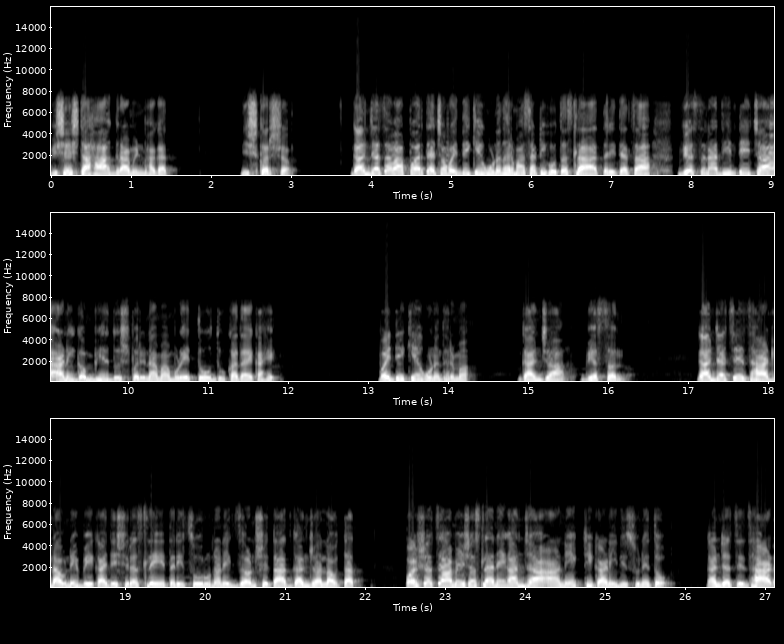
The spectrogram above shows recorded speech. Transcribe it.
विशेषतः ग्रामीण भागात. निष्कर्ष गांजाचा वापर त्याच्या वैद्यकीय गुणधर्मासाठी होत असला तरी त्याचा व्यसनाधीनतेच्या आणि गंभीर दुष्परिणामामुळे तो धोकादायक आहे. वैद्यकीय गुणधर्म. गांजा व्यसन. गांजाचे झाड लावणे बेकायदेशीर असले तरी चोरून अनेक जण शेतात गांजा लावतात. पैशाचे आमिष असल्याने गांजा अनेक ठिकाणी दिसून येतो. गांजाचे झाड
